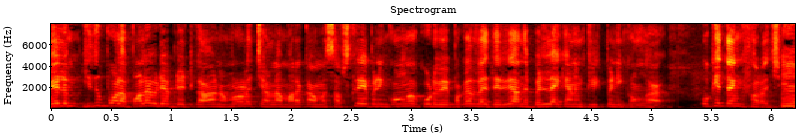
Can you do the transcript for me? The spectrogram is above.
மேலும் இது போல பல வீடியோ அப்டேட்டுக்காக நம்மளோட சேனலை மறக்காம சப்ஸ்கிரைப் பண்ணிக்கோங்க. கூடவே பக்கத்தில் தெரியுது அந்த பெல் ஐக்கானும் கிளிக் பண்ணிக்கோங்க. ஓகே தேங்க்யூ ஃபார் வாட்சிங்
